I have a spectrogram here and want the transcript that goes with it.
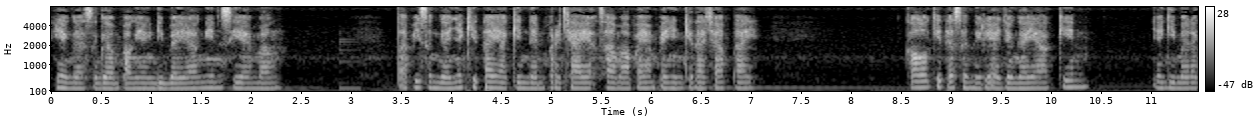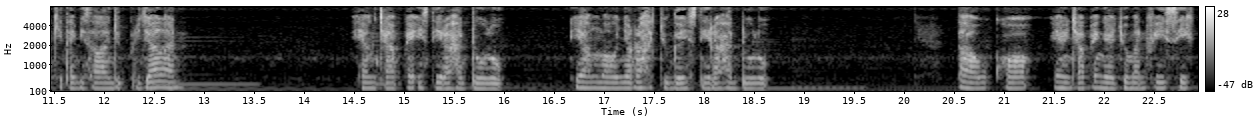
Ya gak segampang yang dibayangin sih emang. Tapi seenggaknya kita yakin dan percaya sama apa yang pengen kita capai. Kalau kita sendiri aja nggak yakin, ya gimana kita bisa lanjut berjalan? Yang capek istirahat dulu. Yang mau nyerah juga istirahat dulu. Tahu kok, yang capek gak cuma fisik,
